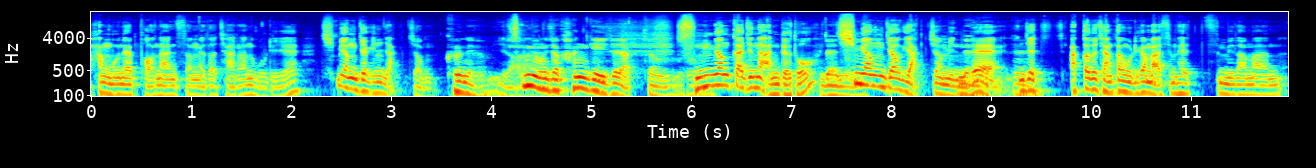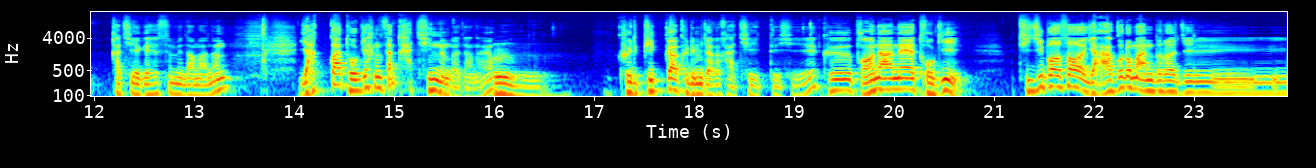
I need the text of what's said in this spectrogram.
학문의 번안성에서 자란 우리의 치명적인 약점. 그러네요. 숙명적 한계이자 약점. 숙명까지는 안 돼도 네네. 치명적 약점인데 네네. 이제 아까도 잠깐 우리가 말씀했습니다만 같이 얘기했습니다마는 약과 독이 항상 같이 있는 거잖아요. 음. 그 빛과 그림자가 같이 있듯이 그 번안의 독이 뒤집어서 약으로 만들어질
